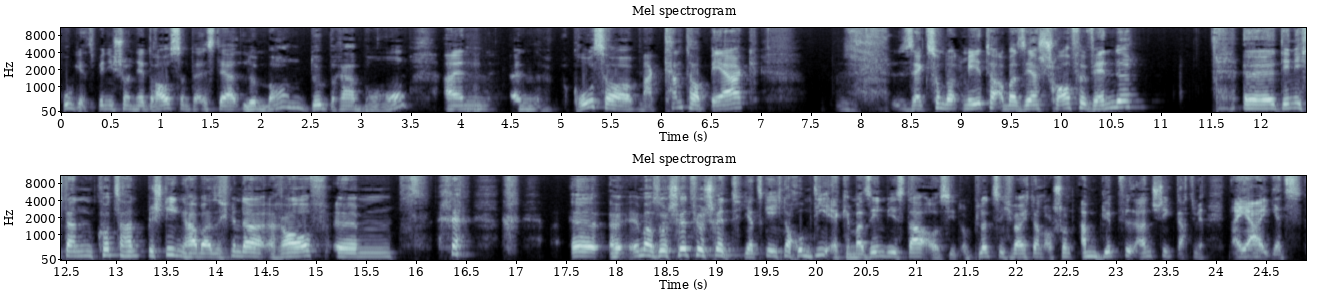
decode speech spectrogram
oh, jetzt bin ich schon hier draußen. Da ist der Le Mans de Brabant, ein, mhm. ein großer, markanter Berg, 600 Meter, aber sehr schroffe Wände. Äh, den ich dann kurzerhand bestiegen habe. Also ich bin da rauf, ähm, Äh, äh, immer so Schritt für Schritt. Jetzt gehe ich noch um die Ecke, mal sehen, wie es da aussieht. Und plötzlich war ich dann auch schon am Gipfelanstieg, dachte mir, na ja, jetzt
